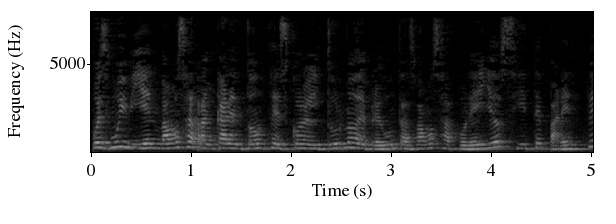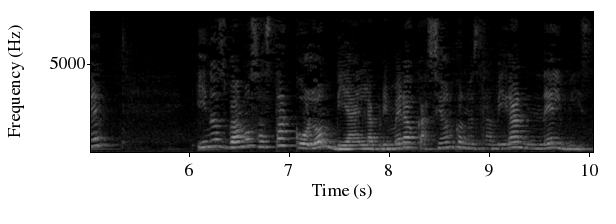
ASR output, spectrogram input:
Pues muy bien, vamos a arrancar entonces con el turno de preguntas. Vamos a por ello, si te parece. Y nos vamos hasta Colombia en la primera ocasión con nuestra amiga Nelvis.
